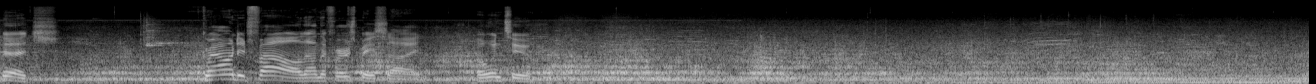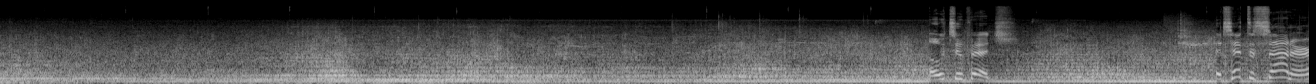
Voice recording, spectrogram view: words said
Pitch. Grounded foul on the first base side. 0-2. O2 pitch. It's hit the center,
